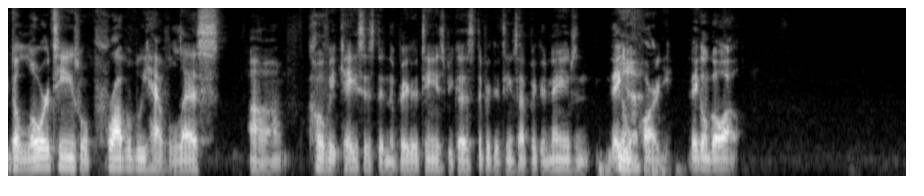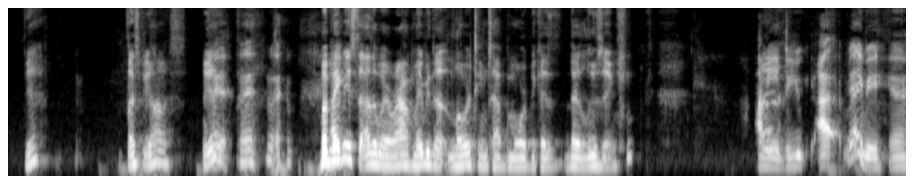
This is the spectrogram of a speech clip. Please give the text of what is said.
the lower teams will probably have less um, COVID cases than the bigger teams because the bigger teams have bigger names and they gonna Yeah. party. They gonna go out. Yeah. Let's be honest. Yeah. Yeah. But maybe Like- it's the other way around. Maybe the lower teams have more because they're losing. I mean, do you? I maybe. Yeah.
